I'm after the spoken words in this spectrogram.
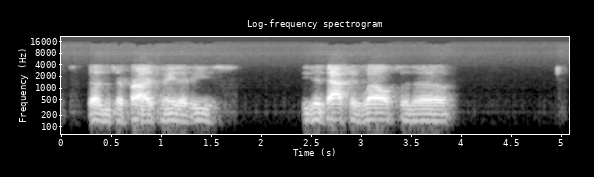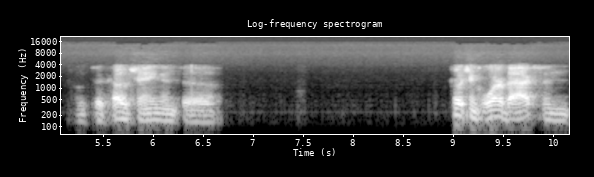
it doesn't surprise me that he's he's adapted well to the to coaching and to coaching quarterbacks and,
